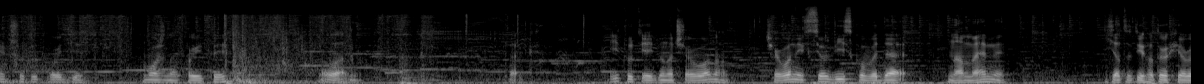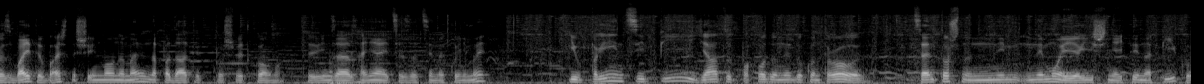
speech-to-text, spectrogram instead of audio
якщо тут вроді можна пройти? Ну ладно. Так. І тут я йду на червоного. Червоний все військо веде на мене. Я тут його трохи розбайтив, бачите, що він мав на мене нападати по швидкому. То він зараз ганяється за цими коньми. І в принципі, я тут, походу, не доконтролив. Це точно не, не моє рішення йти на піку.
